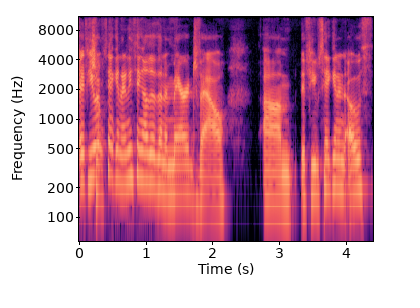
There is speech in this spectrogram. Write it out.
If you So- have taken anything other than a marriage vow, um, if you've taken an oath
